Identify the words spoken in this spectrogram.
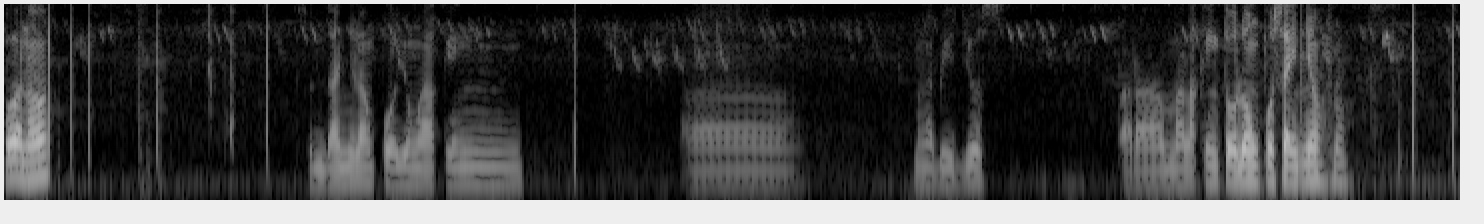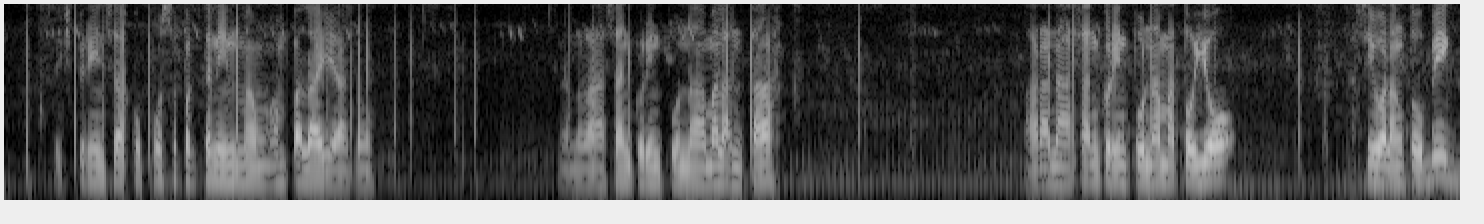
po no? Sundan nyo lang po yung aking ah, mga videos para malaking tulong po sa inyo no? Experience ako po sa pagtanim ng ampalaya no? Naranasan ko rin po na malanta. Maranasan ko rin po na matuyo kasi walang tubig.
